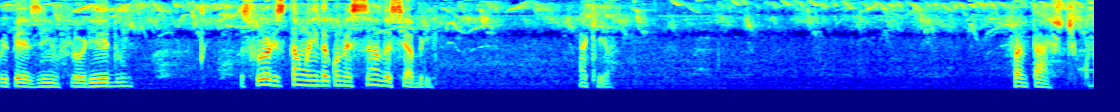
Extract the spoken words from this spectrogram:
o ipezinho florido. As flores estão ainda começando a se abrir. Aqui, ó. Fantástico.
